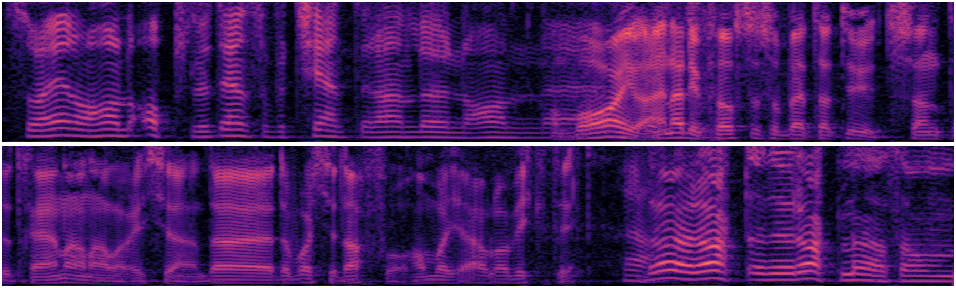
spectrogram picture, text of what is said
så er nå han absolutt en som fortjente den lønnen han Han eh, var jo fikk. en av de første som ble tatt ut, sønn til treneren eller ikke. Det, det var ikke derfor. Han var jævla viktig. Ja. Det er rart, det er rart med altså, han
